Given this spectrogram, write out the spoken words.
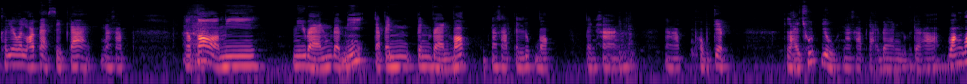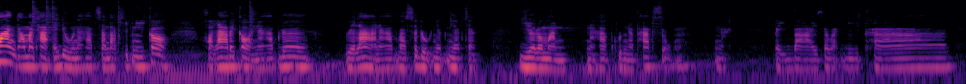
เขาเรียกว่าร้อยแปดสิบได้นะครับ แล้วก็มีมีแหวนแบบนี้แต่เป็นเป็นแหวนบล็อกนะครับ เป็นลูกบล็อกเป็นหางนะครับ ผมเก็บหลายชุดอยู่นะครับ หลายแบรนด์อยู่เดี๋ยวว่างๆจะเอามาถ่ายให้ดูนะครับสำหรับคลิปนี้ก็ขอลาไปก่อนนะครับ ด้วยเวลานะครับ วัสดุเนียบๆจากเยอรมันนะครับ คุณภาพสูงนะบายบาย สวัสดีครับ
